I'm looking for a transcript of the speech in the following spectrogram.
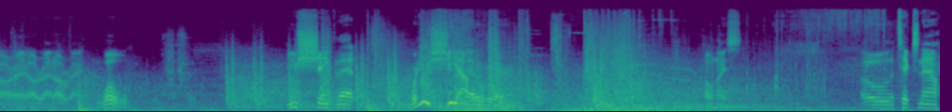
All right, all right, all right. Whoa. You shanked that. What are you shooting at over there? Oh, nice. Oh, the ticks now.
